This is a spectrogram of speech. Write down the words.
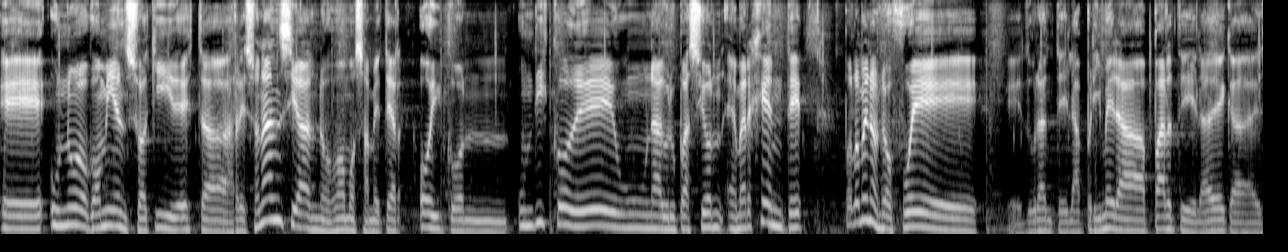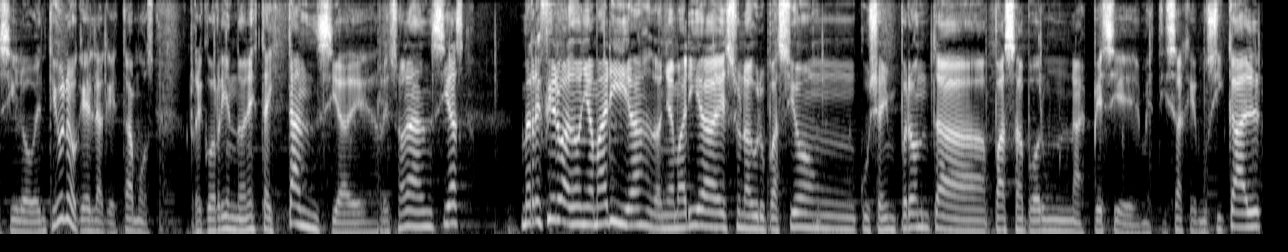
Eh, un nuevo comienzo aquí de esta resonancia. Nos vamos a meter hoy con un disco de una agrupación emergente. Por lo menos lo fue eh, durante la primera parte de la década del siglo XXI, que es la que estamos recorriendo en esta instancia de resonancias. Me refiero a Doña María. Doña María es una agrupación cuya impronta pasa por una especie de mestizaje musical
